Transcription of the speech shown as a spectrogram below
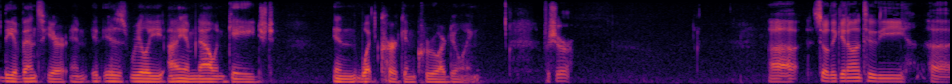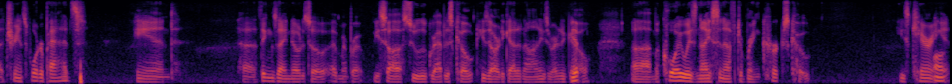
the events here, and it is really I am now engaged in what Kirk and crew are doing. for sure. Uh, so they get onto the uh, transporter pads, and uh, things I noticed. So I remember we saw Sulu grab his coat. He's already got it on. He's ready to Yep. go. Uh, McCoy was nice enough to bring Kirk's coat. He's carrying Oh. it.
